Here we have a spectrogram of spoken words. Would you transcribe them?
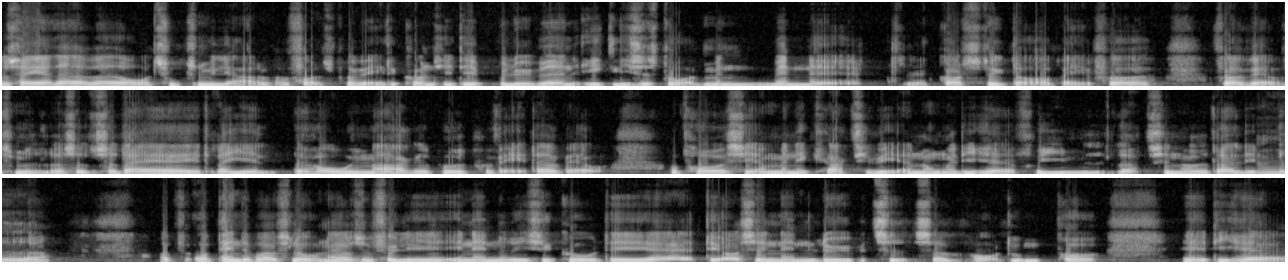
Nu sagde jeg, at der har været over 1000 milliarder på folks private konti. Det beløbet er ikke lige så stort, men, men øh, et godt stykke deroppe af for, for erhvervsmidler. Så, så der er et reelt behov i markedet, både privat og erhverv, og prøve at se, om man ikke kan aktivere nogle af de her frie midler til noget, der er lidt mm. bedre. Og, og pantebrevslån er jo selvfølgelig en anden risiko. Det er, det er også en anden løbetid, så hvor du på de her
